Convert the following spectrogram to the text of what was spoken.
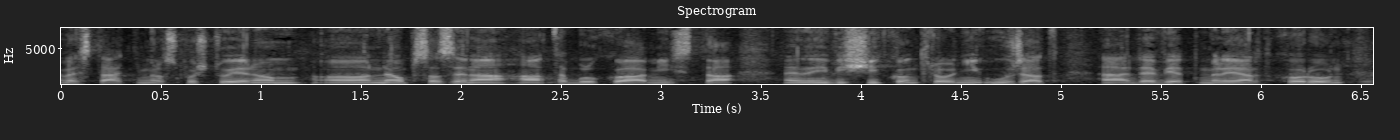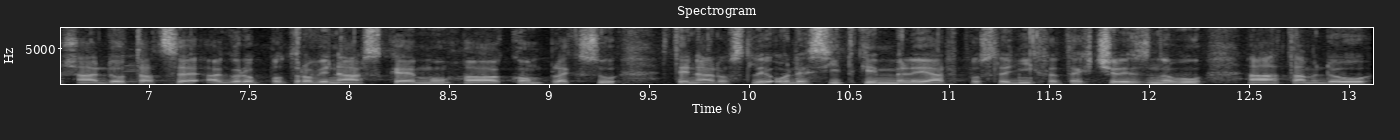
ve státním rozpočtu, jenom neobsazená tabulková místa, nejvyšší kontrolní úřad 9 miliard korun, dotace agropotrovinářskému komplexu, ty narostly o desítky miliard v posledních letech, čili znovu tam jdou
